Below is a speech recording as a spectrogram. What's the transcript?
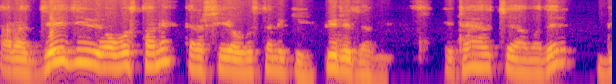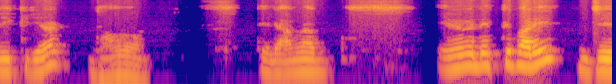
তারা যেই যে অবস্থানে, তারা সেই অবস্থানে কি? ফিরে যাবে। এটাই হচ্ছে আমাদের বিক্রিয়ার ধরন। তাহলে আমরা এভাবে লিখতে পারি যে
